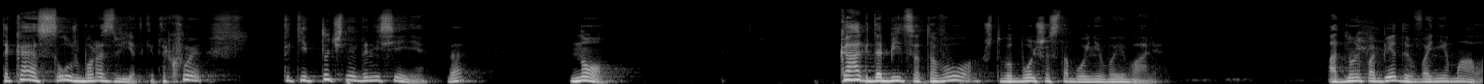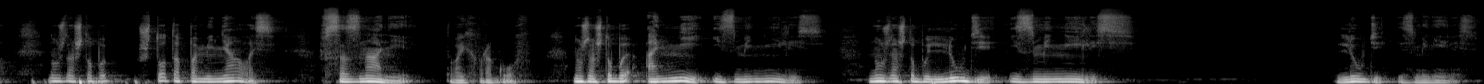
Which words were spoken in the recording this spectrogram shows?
такая служба разведки, такое, такие точные донесения, да? Но как добиться того, чтобы больше с тобой не воевали? Одной победы в войне мало. Нужно, чтобы что-то поменялось в сознании твоих врагов. Нужно, чтобы они изменились. Нужно, чтобы люди изменились. Люди изменились.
